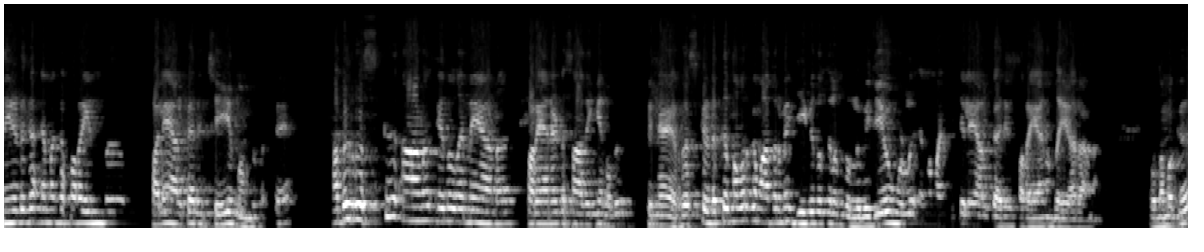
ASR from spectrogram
നേടുക എന്നൊക്കെ പറയുന്നത് പല ആൾക്കാരും ചെയ്യുന്നുണ്ട്. പക്ഷേ അത് റിസ്ക് ആണ് എന്ന് തന്നെയാണ് പറയാനായിട്ട് സാധിക്കുന്നത്. പിന്നെ റിസ്ക് എടുക്കുന്നവർക്ക് മാത്രമേ ജീവിതത്തിൽ എന്തുള്ളൂ വിജയവുമുള്ളൂ എന്ന് മറ്റു ചില ആൾക്കാർ പറയാനും തയ്യാറാണ്. അപ്പോൾ നമുക്ക്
